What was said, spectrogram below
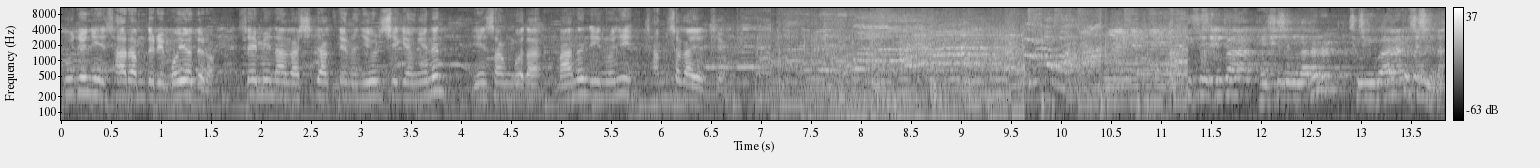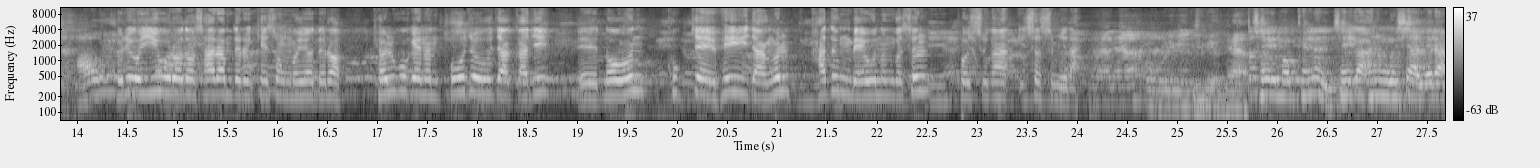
꾸준히 사람들이 모여들어 세미나가 시작되는 10시경에는 예상보다 많은 인원이 참석하였죠. 기세주가 되시는가를 증거할 것입니다. 그리고 이후로도 사람들은 계속 모여들어 결국에는 보조 의자까지 에, 놓은 국제 회의장을 가득 메우는 것을 볼 수가 있었습니다. 저희 목회는 제가 하는 것이 아니라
